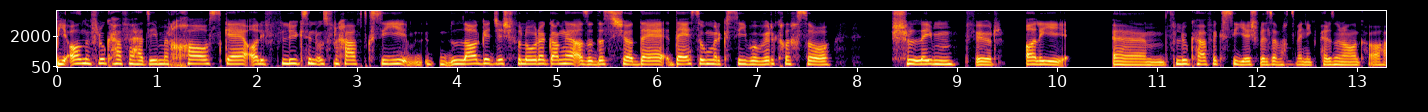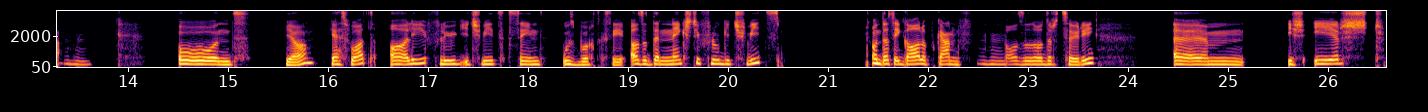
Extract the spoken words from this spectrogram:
bei allen Flughäfen hat es immer Chaos gegeben, alle Flüge sind ausverkauft gewesen, Luggage ist verloren gegangen. Also das war ja der, der Sommer gewesen, wo wirklich so schlimm für alle ähm, Flughäfen war, weil es einfach zu wenig Personal hatte. Mhm. Und ja, guess what? Alle Flüge in die Schweiz sind ausgebucht gewesen. Also der nächste Flug in die Schweiz und das egal ob Genf, mhm. Basel oder Zürich, ähm, ist erst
